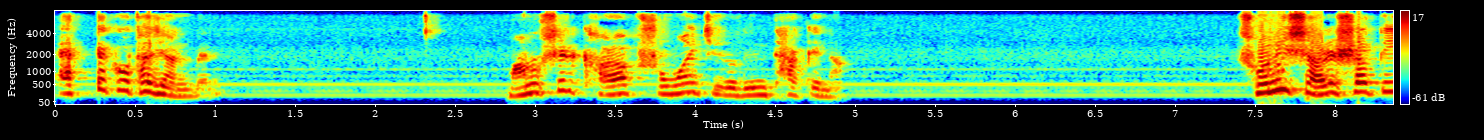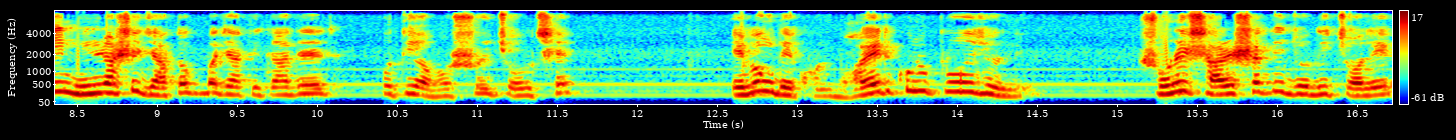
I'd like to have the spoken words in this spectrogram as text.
একটা কথা জানবেন, মানুষের খারাপ সময় চিরদিন থাকে না। শনি সাড়ে সাথে মীন রাশি জাতক বা জাতিকাদের অতি অবশ্যই চলছে। এবং দেখুন, ভয়ের কোনো প্রয়োজন নেই। শনির সাড়ে সাথে যদি চলে,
